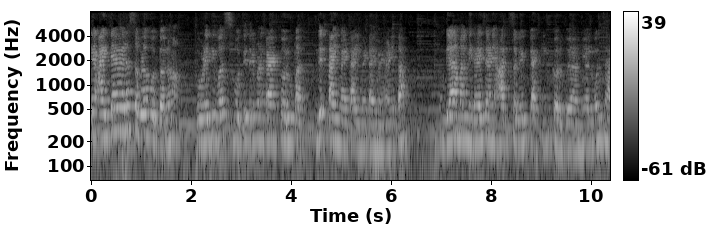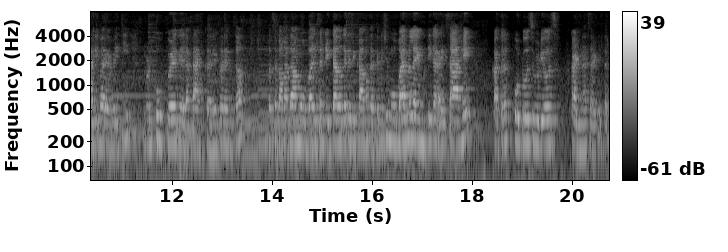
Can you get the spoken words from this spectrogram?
ते आयत्या वेळेला सगळं होतं ना. थोडे दिवस होते तरी पण काय करू पाच म्हणजे टाइम आहे टाइम आहे टाइम आहे. आणि आता उद्या आम्हाला निघायचं आणि आज सगळी पॅकिंग करतोय आम्ही. ऑलमोस्ट झाली बऱ्यापैकी. पण खूप वेळ गेला पॅक करेपर्यंत. तसं का माझा मोबाईलचा डेटा वगैरे रिकामा करते. म्हणजे मोबाईल मला एमटी करायचा आहे. का तर फोटोज व्हिडिओज काढण्यासाठी. तर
